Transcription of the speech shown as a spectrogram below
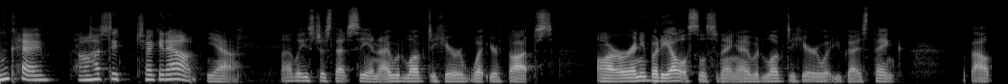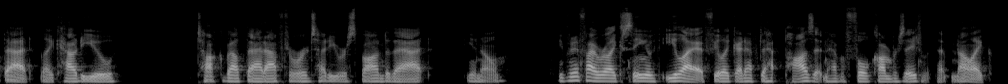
Okay i'll have to check it out Yeah, at least just that scene. I would love to hear what your thoughts are, or anybody else listening. I would love to hear what you guys think about that. Like, how do you talk about that afterwards? How do you respond to that? You know, even if I were like seeing it with Eli, I feel like I'd have to ha- pause it and have a full conversation with him. Not like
